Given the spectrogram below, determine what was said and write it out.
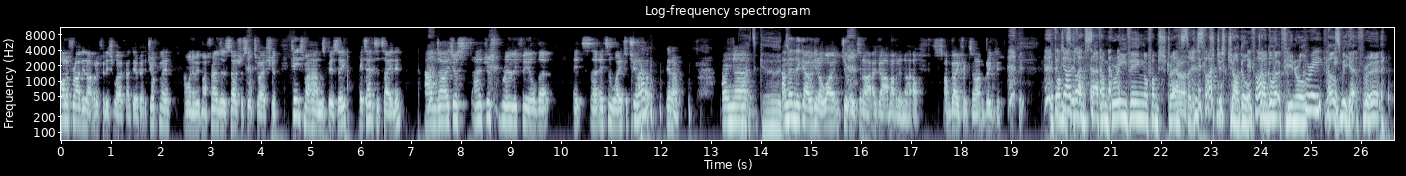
on a Friday night when I finish work, I do a bit of juggling. And when I'm with my friends in a social situation, keeps my hands busy. It's entertaining, and I just I just really feel that it's uh, it's a way to chill out, you know. And uh, That's good. and then they go, you know, why aren't you juggling tonight? I go, I'm having a night off. I'm going for it tonight. I'm drinking. if, I'm, if. I'm sad, if I'm grieving or if I'm stressed, I just If I'm- just juggle. Juggle at a funeral grieving. helps me get through it.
